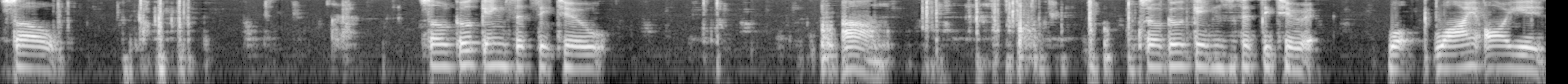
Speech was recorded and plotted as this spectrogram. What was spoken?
So, so Good Game 62 um, so Good Game 62. What? Why are you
